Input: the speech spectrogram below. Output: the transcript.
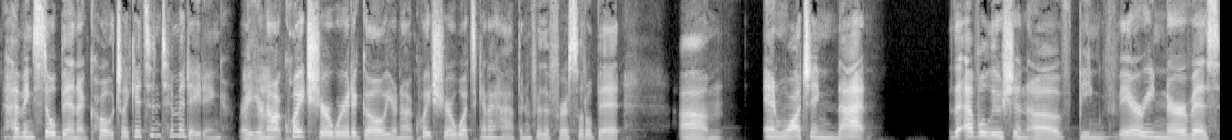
having still been a coach, like it's intimidating, right? You're Mhm. not quite sure where to go. You're not quite sure what's going to happen for the first little bit. Um, and watching that, the evolution of being very nervous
